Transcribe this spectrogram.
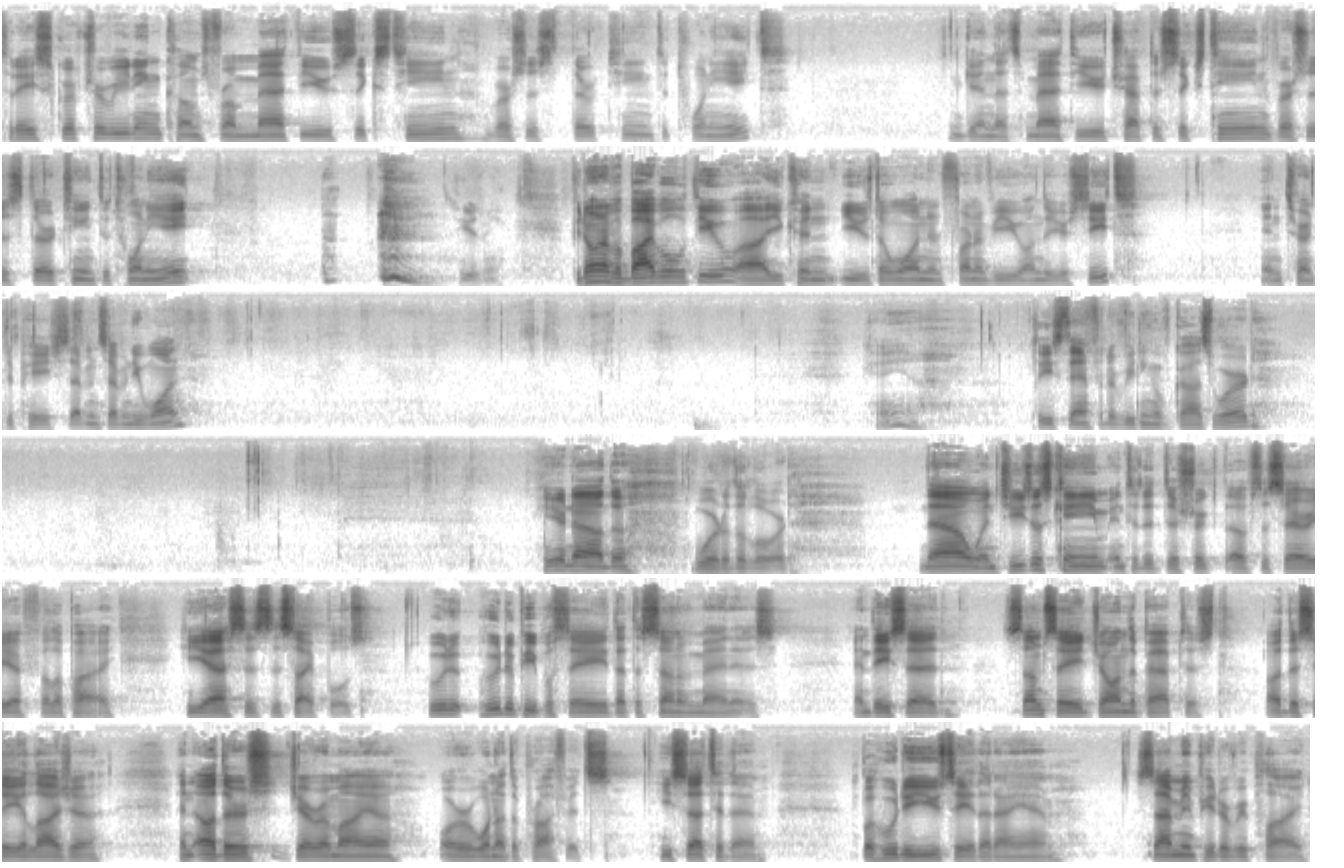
Today's scripture reading comes from Matthew 16, verses 13 to 28. Again, that's Matthew chapter 16, verses 13 to 28. Excuse me. If you don't have a Bible with you, uh, you can use the one in front of you under your seat and turn to page 771. Okay, please stand for the reading of God's word. Hear now the word of the Lord. Now, when Jesus came into the district of Caesarea Philippi, he asked his disciples, who do, who do people say that the Son of Man is? And they said, Some say John the Baptist, others say Elijah, and others Jeremiah or one of the prophets. He said to them, But who do you say that I am? Simon Peter replied,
